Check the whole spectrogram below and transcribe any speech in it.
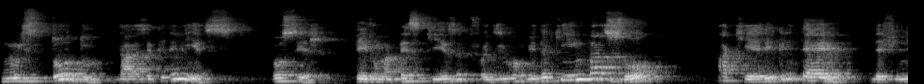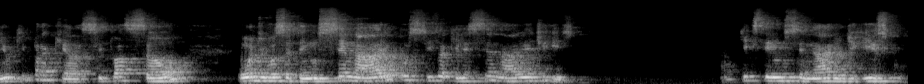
no estudo das epidemias. Ou seja, teve uma pesquisa que foi desenvolvida que embasou aquele critério, definiu que para aquela situação onde você tem um cenário possível, aquele cenário é de risco. O que, que seria um cenário de risco?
